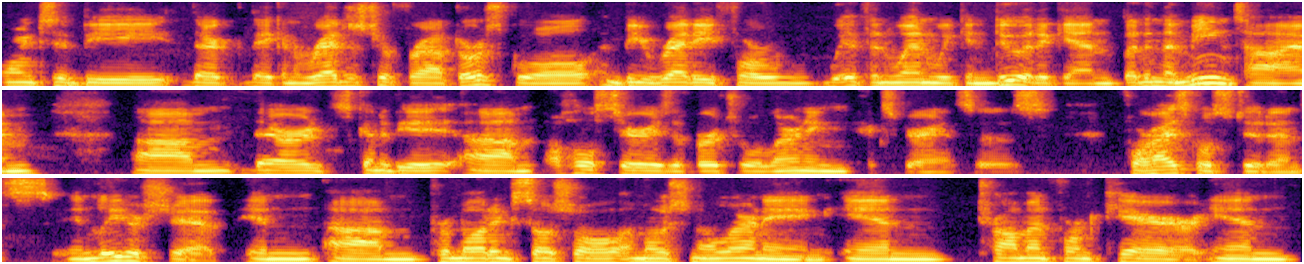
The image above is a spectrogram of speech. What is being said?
going to be they they can register for outdoor school and be ready for if and when we can do it again. But in the meantime, um, there's going to be um, a whole series of virtual learning experiences for high school students in leadership, in um, promoting social emotional learning, in trauma informed care, in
